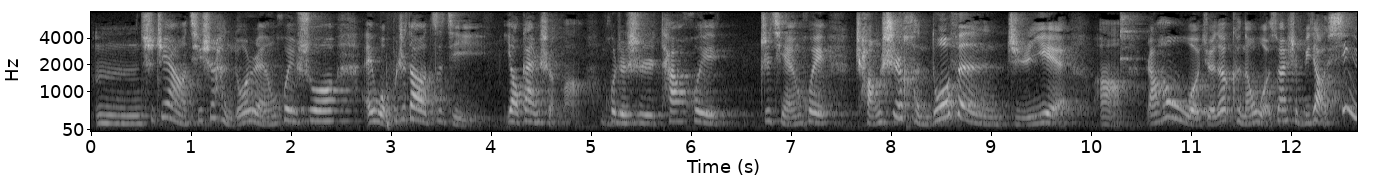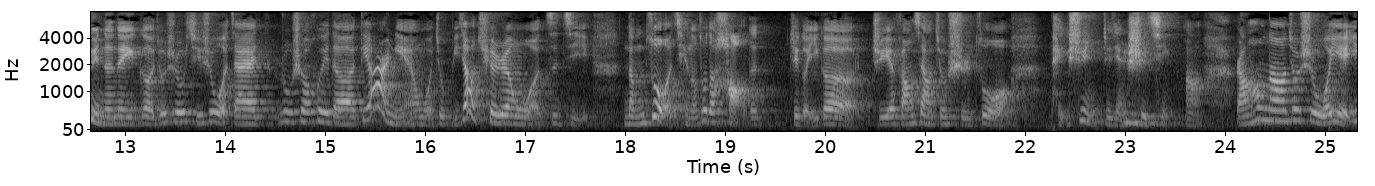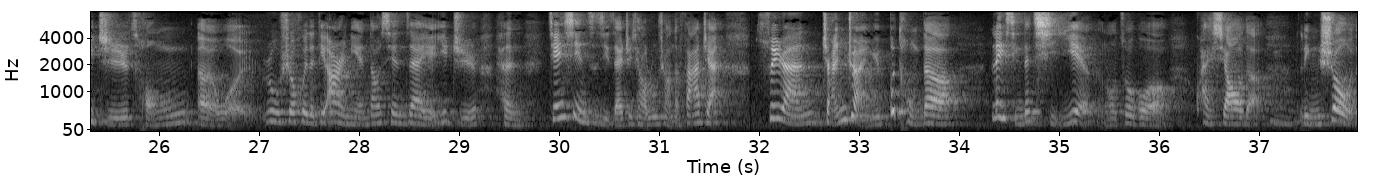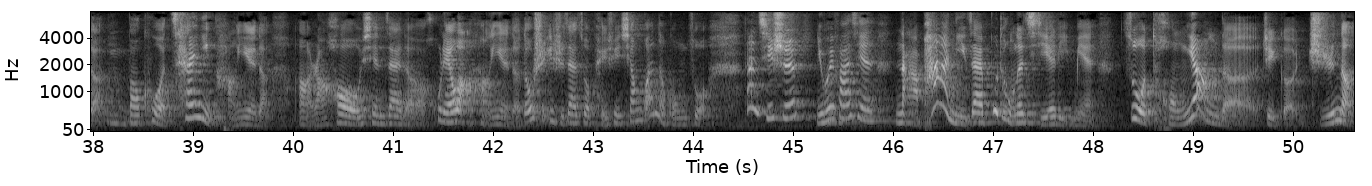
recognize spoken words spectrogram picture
嗯，是这样。其实很多人会说，哎，我不知道自己要干什么，或者是他会之前会尝试很多份职业啊。然后我觉得可能我算是比较幸运的那一个，就是其实我在入社会的第二年，我就比较确认我自己能做且能做得好的这个一个职业方向，就是做。培训这件事情啊，然后呢，就是我也一直从呃我入社会的第二年到现在，也一直很坚信自己在这条路上的发展。虽然辗转于不同的类型的企业，我做过快销的、零售的，包括餐饮行业的啊，然后现在的互联网行业的，都是一直在做培训相关的工作。但其实你会发现，哪怕你在不同的企业里面做同样的这个职能。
